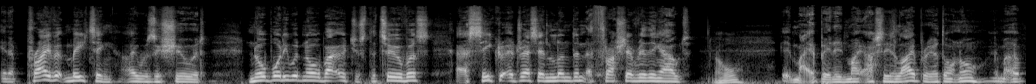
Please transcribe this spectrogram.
In a private meeting, I was assured. Nobody would know about it, just the two of us, at a secret address in London to thrash everything out. Oh. It might have been in Mike Ashley's library. I don't know. He might have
